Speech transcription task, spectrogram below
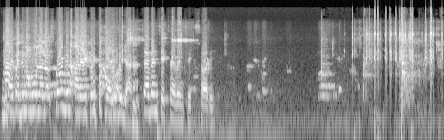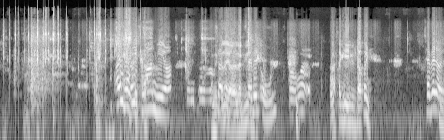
Hindi tayo pwede manghula ng score, hindi naka-record tayo. Yan. 7-6, 7-6, sorry. Nice one, Mia. Sabi ko na yun, laglag. 7-0. Oo nga. Nasa gilid ako eh. Seven all.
